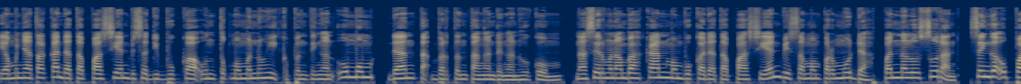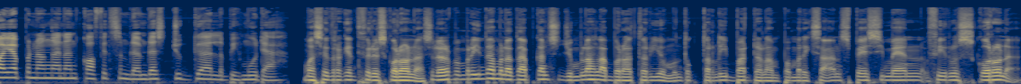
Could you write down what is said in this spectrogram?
yang menyatakan data pasien bisa dibuka untuk memenuhi kepentingan umum dan tak bertentangan dengan hukum. Nasir menambahkan membuka data pasien bisa mempermudah penelusuran sehingga upaya penanganan COVID-19 juga lebih mudah. Masih terkait virus corona, saudara pemerintah menetapkan sejumlah laboratorium untuk terlibat dalam pemeriksaan spesimen virus corona.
